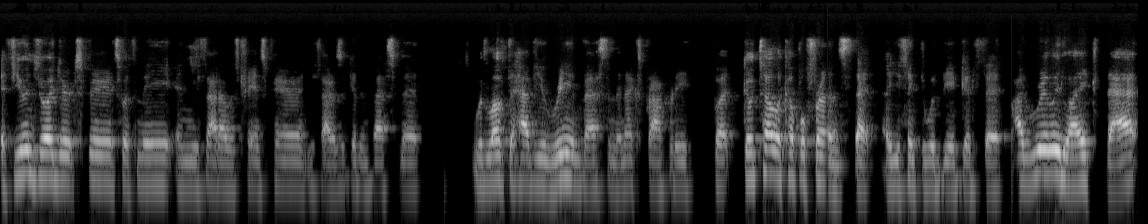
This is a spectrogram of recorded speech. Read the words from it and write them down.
if you enjoyed your experience with me and you thought I was transparent, you thought it was a good investment, would love to have you reinvest in the next property, but go tell a couple friends that you think would be a good fit. I really like that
